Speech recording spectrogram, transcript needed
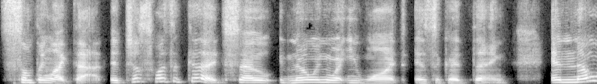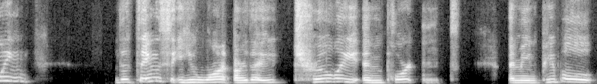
something like that. It just wasn't good. So knowing what you want is a good thing. And knowing the things that you want are they truly important i mean people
